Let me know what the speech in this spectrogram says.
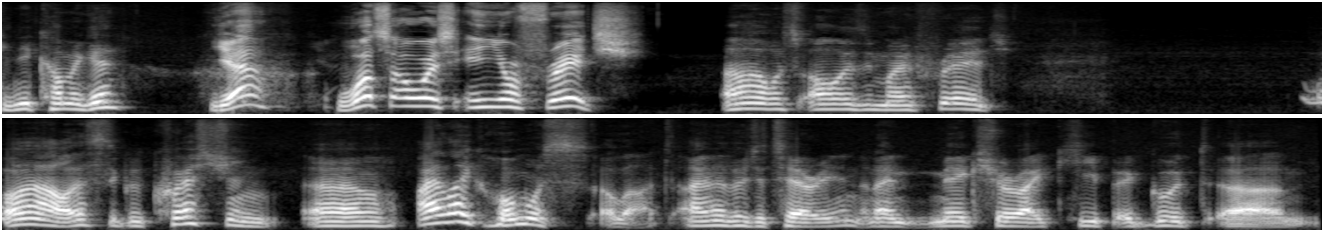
Can you come again? Yeah. What's always in your fridge? Ah, oh, what's always in my fridge? Wow, that's a good question. Uh, I like hummus a lot. I'm a vegetarian and I make sure I keep a good um,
